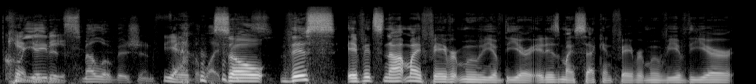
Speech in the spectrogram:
Can't created smell-o-vision for Yeah. the lighthouse. So this, if it's not my favorite movie of the year, it is my second favorite movie of the year,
